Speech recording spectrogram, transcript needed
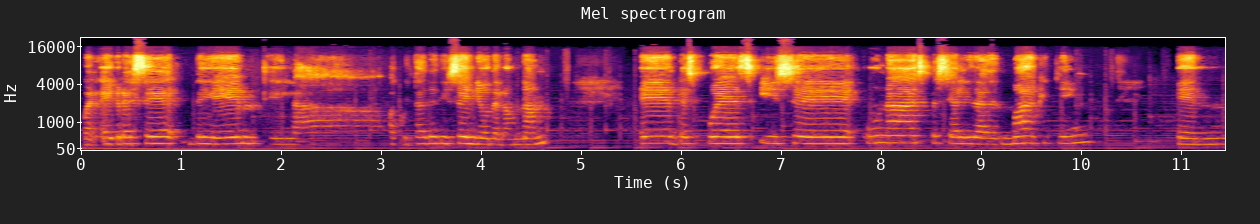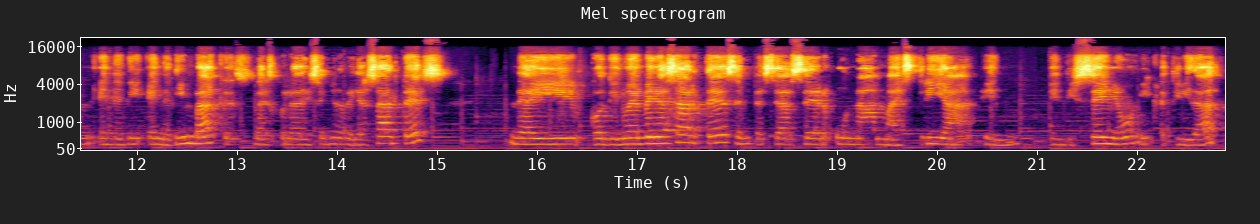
bueno, egresé de la Facultad de Diseño de la UNAM. Eh, después hice una especialidad en marketing en, en, en Edimba, que es la Escuela de Diseño de Bellas Artes. De ahí continué en Bellas Artes, empecé a hacer una maestría en en diseño y creatividad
